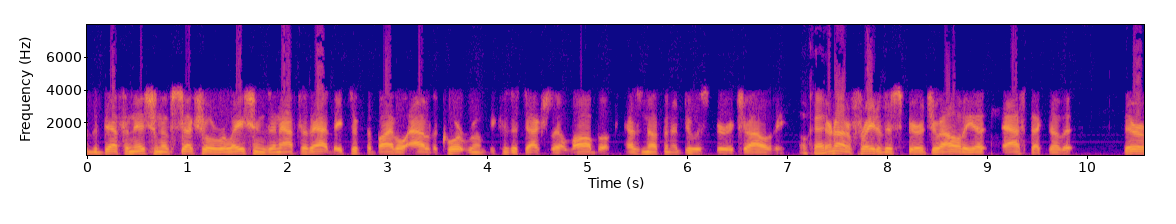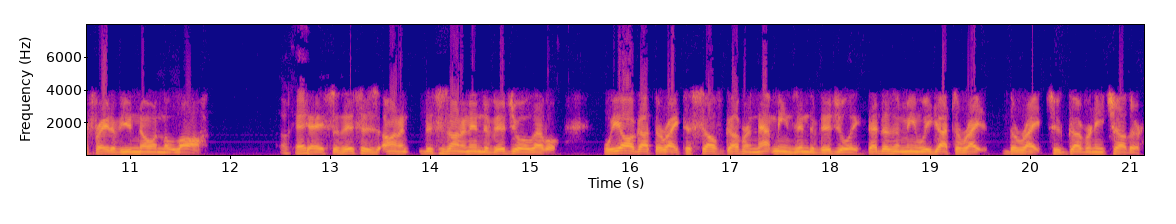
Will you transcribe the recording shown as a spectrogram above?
the definition of sexual relations, and after that they took the Bible out of the courtroom because it's actually a law book. It has nothing to do with spirituality. Okay. They're not afraid of the spirituality uh, aspect of it. They're afraid of you knowing the law. Okay. Okay, so this is on a, this is on an individual level. We all got the right to self govern. That means individually. That doesn't mean we got the right the right to govern each other.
